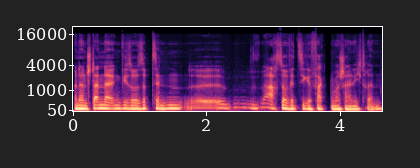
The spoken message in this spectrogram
Und dann standen da irgendwie so 17, äh, ach so witzige Fakten wahrscheinlich drin.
